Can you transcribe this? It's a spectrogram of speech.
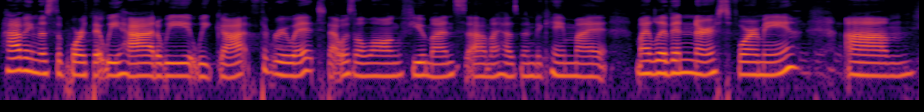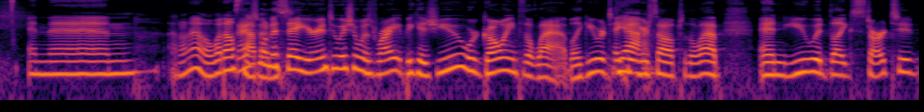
having the support that we had, we we got through it. That was a long few months. Uh, my husband became my my live-in nurse for me, um, and then I don't know what else I just happened. want to say your intuition was right because you were going to the lab, like you were taking Yeah. yourself to the lab, and you would like start to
